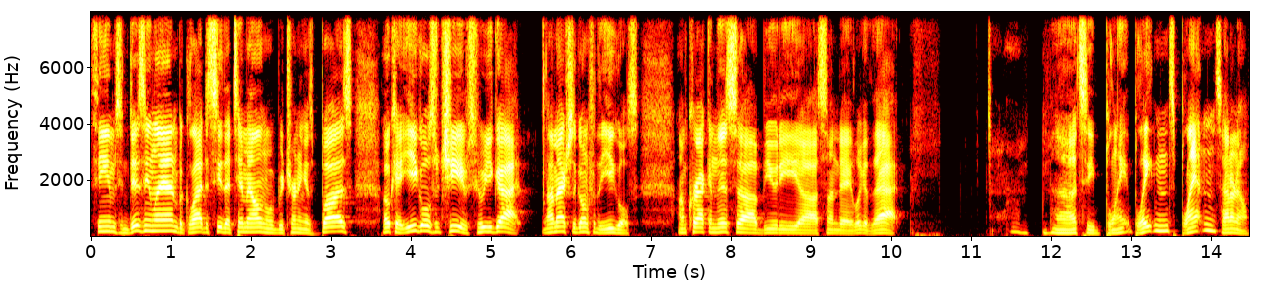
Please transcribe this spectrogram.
themes in Disneyland, but glad to see that Tim Allen will be returning as Buzz. Okay, Eagles or Chiefs? Who you got? I'm actually going for the Eagles. I'm cracking this uh, beauty uh, Sunday. Look at that. Uh, let's see, Blanton's, Blanton's. I don't know.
